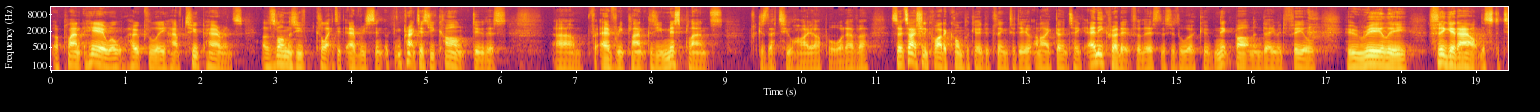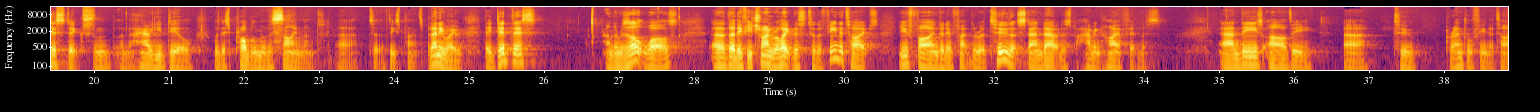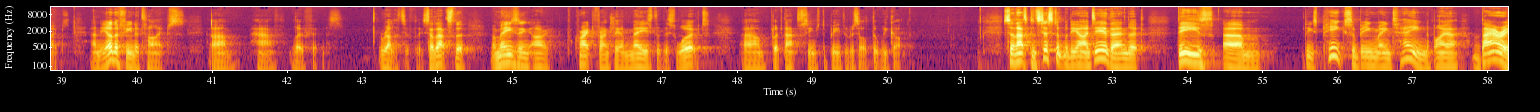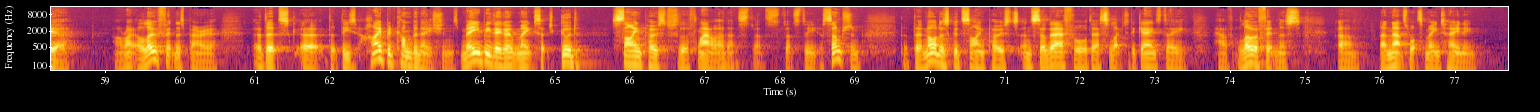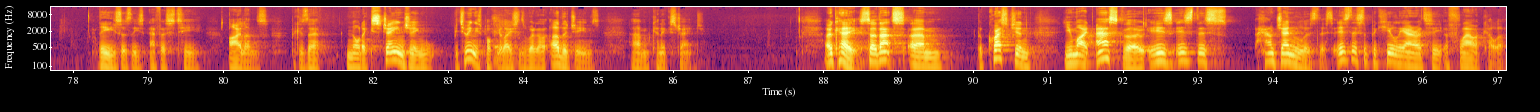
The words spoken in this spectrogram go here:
a plant here will hopefully have two parents, as long as you've collected every single, in practice you can't do this um, for every plant because you miss plants because they're too high up or whatever. So it's actually quite a complicated thing to do, and I don't take any credit for this. This is the work of Nick Barton and David Field, who really figured out the statistics and, and how you deal with this problem of assignment uh, to, of these plants. But anyway, they did this, and the result was uh, that if you try and relate this to the phenotypes, you find that in fact there are two that stand out as having higher fitness. And these are the uh, two parental phenotypes. And the other phenotypes um, have low fitness, relatively. So that's the amazing, I'm quite frankly amazed that this worked, um, but that seems to be the result that we got. So that's consistent with the idea then that these, um, these peaks are being maintained by a barrier, all right, a low fitness barrier, uh, that's, uh, that these hybrid combinations, maybe they don't make such good signposts for the flower. That's, that's, that's the assumption that they're not as good signposts, and so therefore they're selected against. They have lower fitness, um, and that's what's maintaining these as these FST islands, because they're not exchanging between these populations where other genes um, can exchange. Okay, so that's um, the question you might ask, though, is, is this how general is this? Is this a peculiarity of flower color?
